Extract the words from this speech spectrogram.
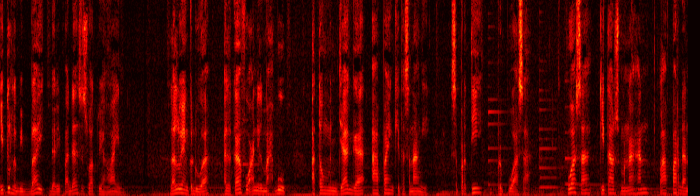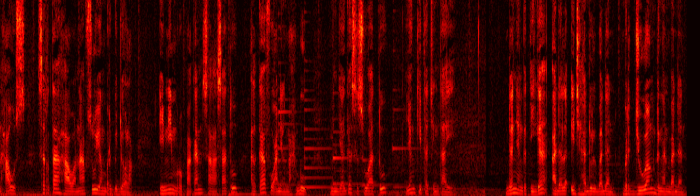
itu lebih baik daripada sesuatu yang lain. Lalu yang kedua, al-kafu anil mahbub atau menjaga apa yang kita senangi, seperti berpuasa. Puasa, kita harus menahan lapar dan haus, serta hawa nafsu yang bergejolak. Ini merupakan salah satu al-kafu anil mahbub, menjaga sesuatu yang kita cintai. Dan yang ketiga adalah ijhadul badan, berjuang dengan badan.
